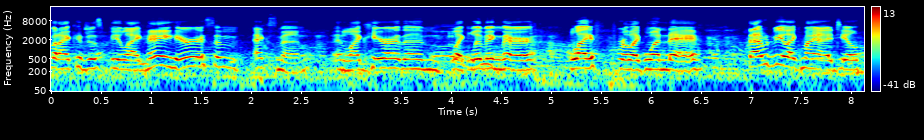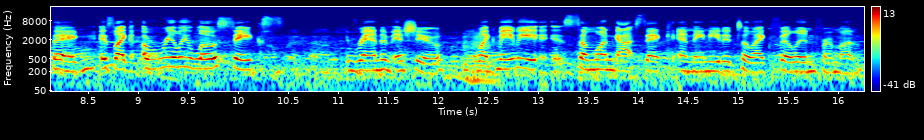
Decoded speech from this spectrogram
but I could just be like, hey, here are some X Men, and like here are them like living their life for like one day. That would be like my ideal thing. Is like a really low stakes random issue. Mm-hmm. Like maybe someone got sick and they needed to like fill in for a month.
